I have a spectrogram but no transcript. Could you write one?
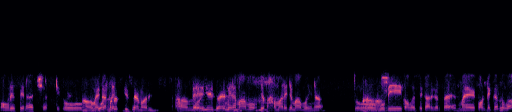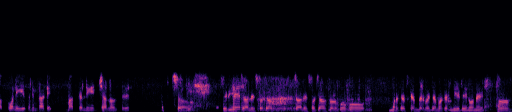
कांग्रेस से ना? अच्छा ठीक है हाँ, बहुत मदद की इसने हमारी। हाँ मेरे मेरा मामू जब हमारे जो मामू है ना तो हाँ, हाँ। वो भी कांग्रेस से कार्यकर्ता है। मैं कांटेक्ट कर लूँगा। कौन है ये सलीम खाटी बात कर लेंगे इंशाल्लाह उनसे। अच्छा। फिर ये चालीस पचास चालीस पचास लड़कों को मरकज के अंदर में जमा कर लिए थे इन्होंने। हाँ।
